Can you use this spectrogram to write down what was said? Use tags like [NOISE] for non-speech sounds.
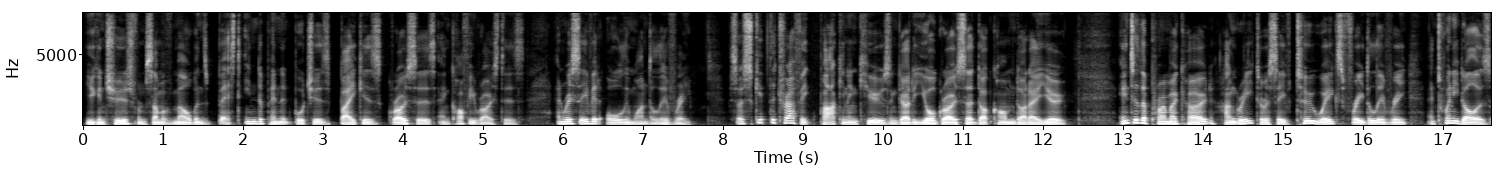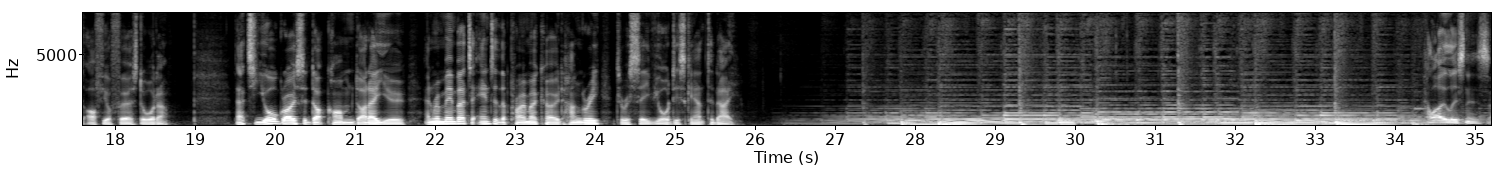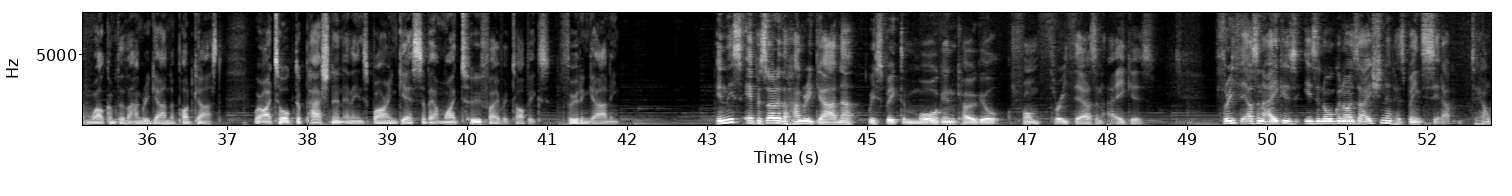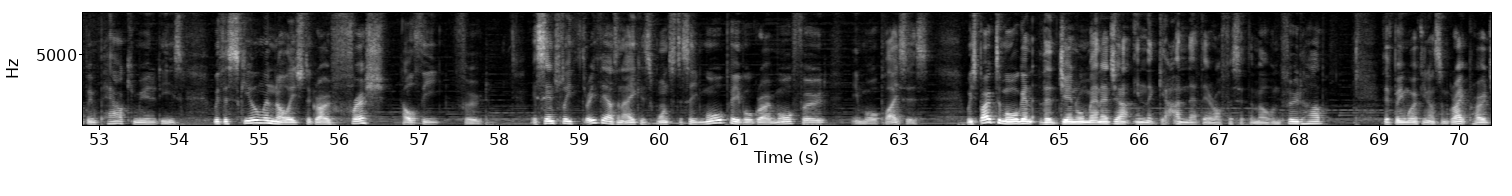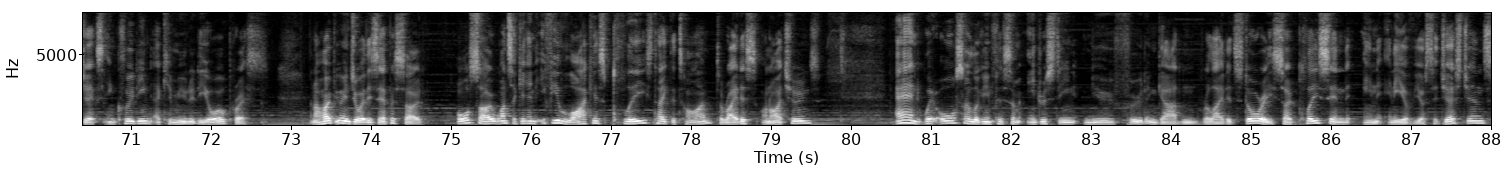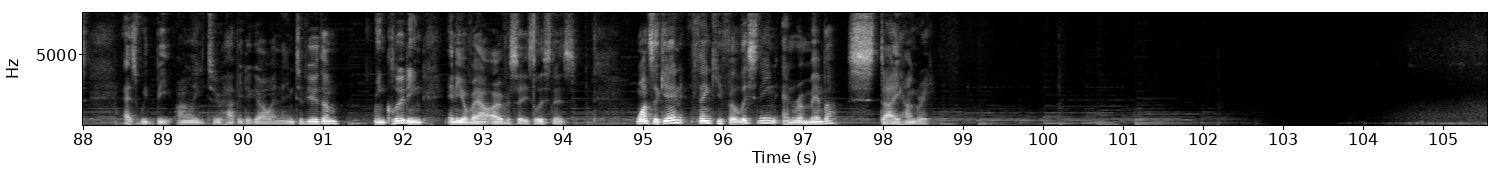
You can choose from some of Melbourne's best independent butchers, bakers, grocers, and coffee roasters and receive it all in one delivery. So skip the traffic, parking, and queues and go to yourgrocer.com.au. Enter the promo code HUNGRY to receive two weeks free delivery and $20 off your first order. That's yourgrocer.com.au and remember to enter the promo code HUNGRY to receive your discount today. Hello, listeners, and welcome to the Hungry Gardener podcast, where I talk to passionate and inspiring guests about my two favourite topics food and gardening. In this episode of The Hungry Gardener, we speak to Morgan Koegel from 3000 Acres. 3000 Acres is an organisation that has been set up to help empower communities with the skill and knowledge to grow fresh, healthy food. Essentially, 3000 Acres wants to see more people grow more food in more places. We spoke to Morgan, the general manager in the garden at their office at the Melbourne Food Hub. They've been working on some great projects, including a community oil press. And I hope you enjoy this episode. Also, once again, if you like us, please take the time to rate us on iTunes. And we're also looking for some interesting new food and garden related stories. So please send in any of your suggestions, as we'd be only too happy to go and interview them including any of our overseas listeners. Once again, thank you for listening and remember, stay hungry.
